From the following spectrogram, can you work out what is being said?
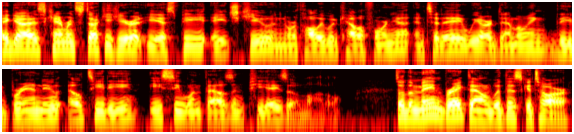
Hey guys, Cameron Stucky here at ESP HQ in North Hollywood, California, and today we are demoing the brand new LTD EC1000 piezo model. So the main breakdown with this guitar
